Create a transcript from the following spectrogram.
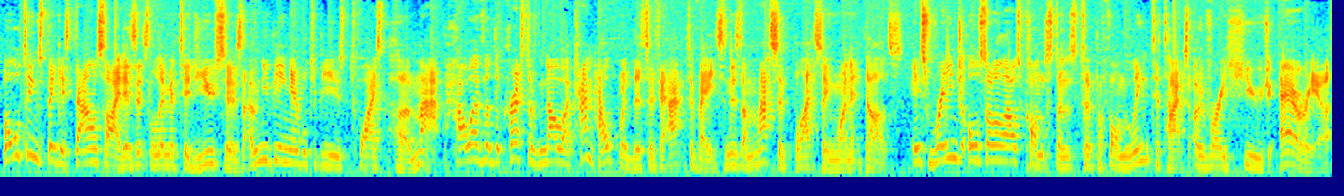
Bolting's biggest downside is its limited uses, only being able to be used twice per map. However, the Crest of Noa can help with this if it activates and is a massive blessing when it does. Its range also allows Constance to perform linked attacks over a huge area.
